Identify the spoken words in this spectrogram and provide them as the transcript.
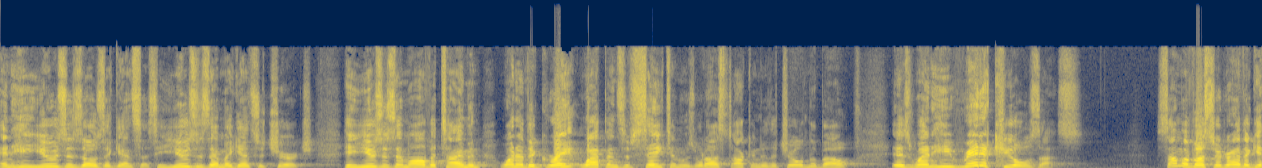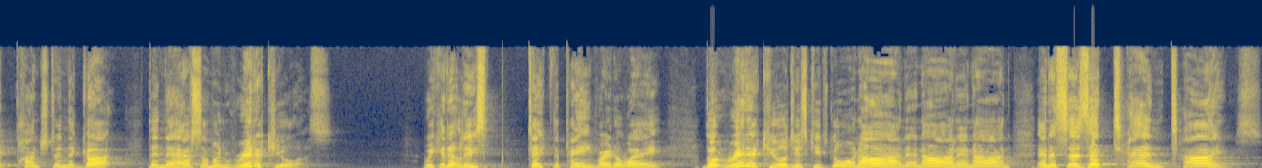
And he uses those against us. He uses them against the church. He uses them all the time. And one of the great weapons of Satan was what I was talking to the children about, is when he ridicules us. Some of us would rather get punched in the gut than to have someone ridicule us. We can at least take the pain right away, but ridicule just keeps going on and on and on. And it says that 10 times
